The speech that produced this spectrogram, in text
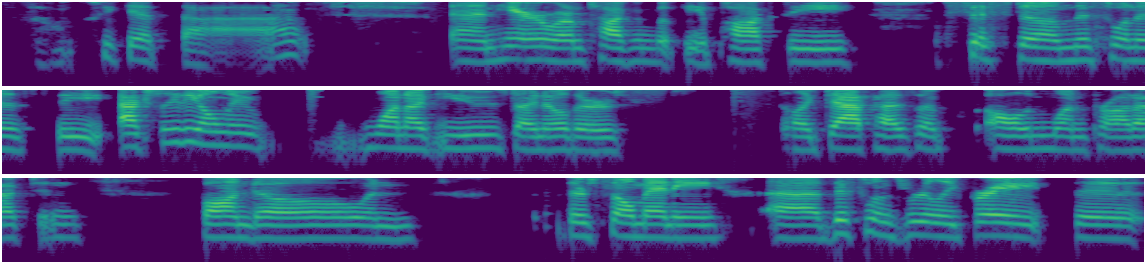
so once we get that, and here when I'm talking about the epoxy system, this one is the actually the only one I've used. I know there's like DAP has a all-in-one product and Bondo and there's so many. Uh, this one's really great. The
